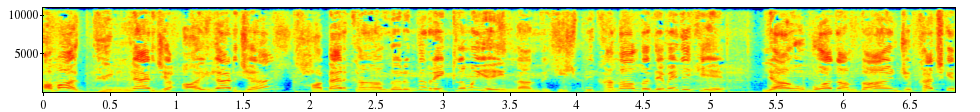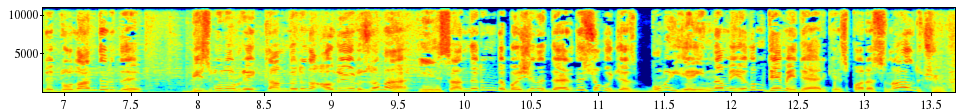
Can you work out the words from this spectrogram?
Ama günlerce aylarca haber kanallarında reklamı yayınlandı. Hiçbir kanal da demedi ki yahu bu adam daha önce kaç kere dolandırdı. Biz bunun reklamlarını alıyoruz ama insanların da başını derde sokacağız. Bunu yayınlamayalım demedi herkes. Parasını aldı çünkü.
